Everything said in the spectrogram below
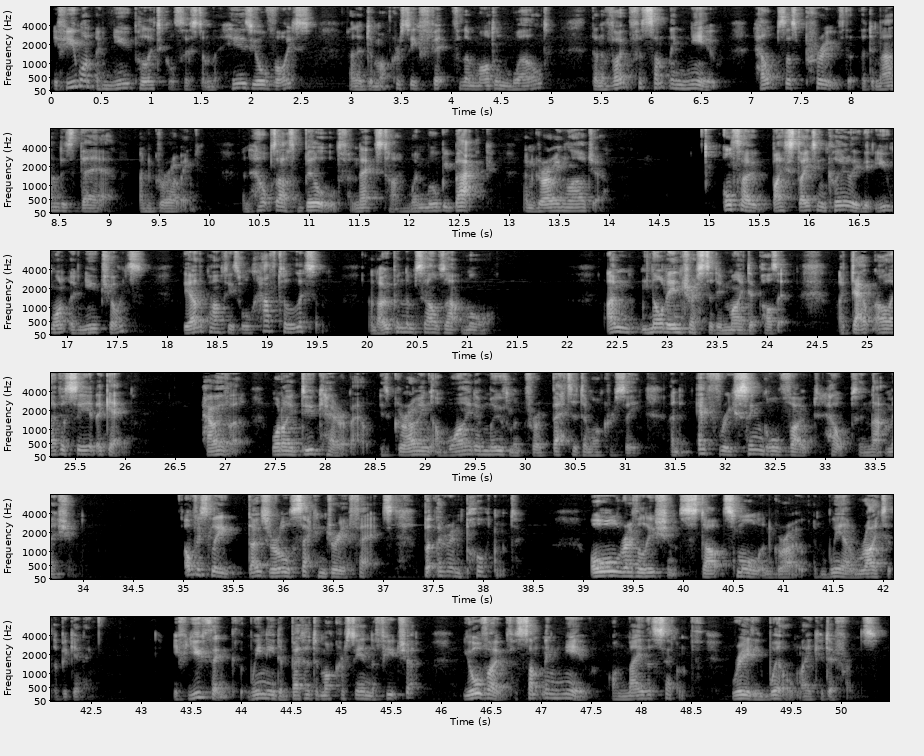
If you want a new political system that hears your voice and a democracy fit for the modern world, then a vote for something new helps us prove that the demand is there and growing, and helps us build for next time when we'll be back and growing larger. Also, by stating clearly that you want a new choice, the other parties will have to listen and open themselves up more. I'm not interested in my deposit. I doubt I'll ever see it again. However, what I do care about is growing a wider movement for a better democracy, and every single vote helps in that mission. Obviously, those are all secondary effects, but they're important. All revolutions start small and grow, and we are right at the beginning. If you think that we need a better democracy in the future, your vote for something new on May the 7th really will make a difference.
